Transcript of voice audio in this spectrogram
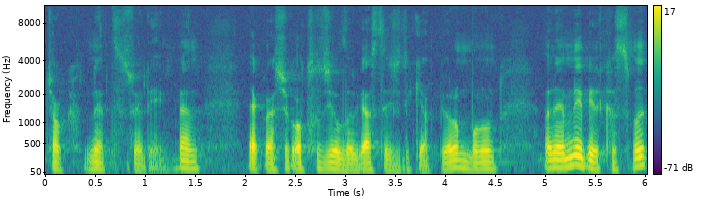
Çok net söyleyeyim. Ben yaklaşık 30 yıldır gazetecilik yapıyorum. Bunun önemli bir kısmı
